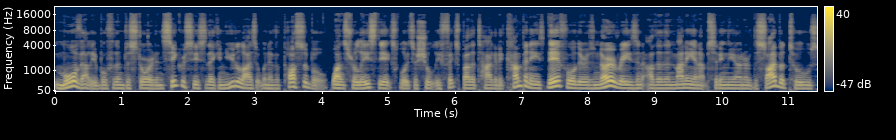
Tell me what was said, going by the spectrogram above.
more valuable for them to store it in secrecy so they can utilize it whenever possible. Once released, the exploits are shortly fixed by the targeted companies, therefore, there is no reason other than money and upsetting the owner of the cyber tools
